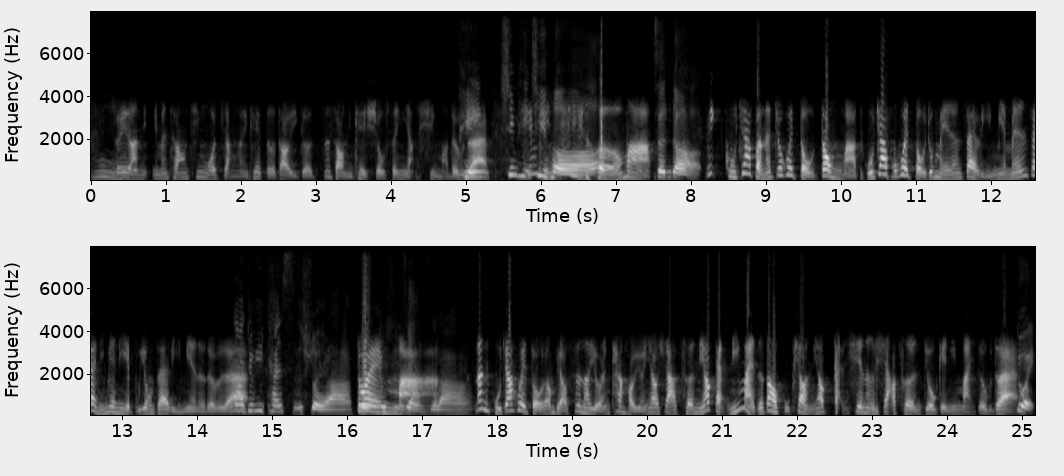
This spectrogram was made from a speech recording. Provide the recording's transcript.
嗯，所以啊，你你们常常听我讲呢，你可以得到一个，至少你可以修身养性嘛，对不对？心平气和嘛，真的。你股价本来就会抖动嘛，股价不会抖就没人在里面，没人在里面你也不用在里面了，对不对？那就一滩死水啦，对嘛？这样子啦。那你股价会抖，然后表示呢，有人看好，有人要下车，你要感，你买得到股票，你要感谢那个下车人丢给你买，对不对？对。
